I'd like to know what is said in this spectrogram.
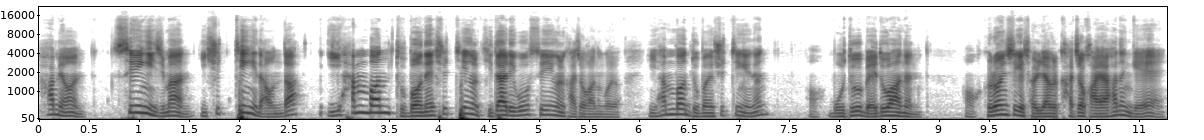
하면 스윙이지만 이 슈팅이 나온다? 이 한 번 두 번의 슈팅을 기다리고 스윙을 가져가는 거예요. 이 한 번 두 번의 슈팅에는 어, 모두 매도하는 어, 그런 식의 전략을 가져가야 하는 게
